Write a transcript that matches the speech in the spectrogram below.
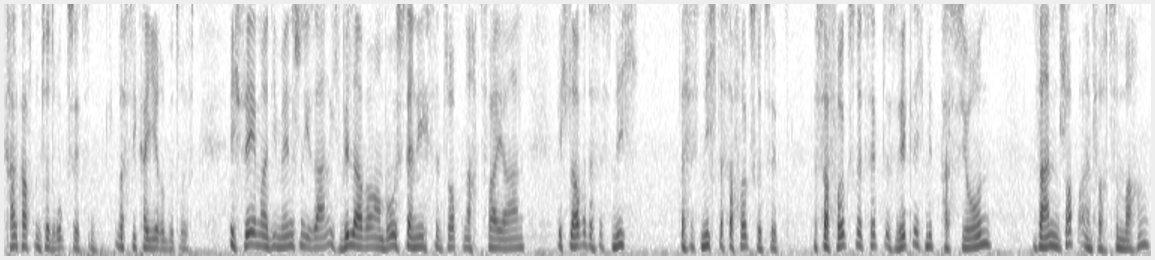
krankhaft unter Druck setzen, was die Karriere betrifft. Ich sehe immer die Menschen, die sagen, ich will aber, und wo ist der nächste Job nach zwei Jahren? Ich glaube, das ist nicht, das ist nicht das Erfolgsrezept. Das Erfolgsrezept ist wirklich mit Passion seinen Job einfach zu machen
